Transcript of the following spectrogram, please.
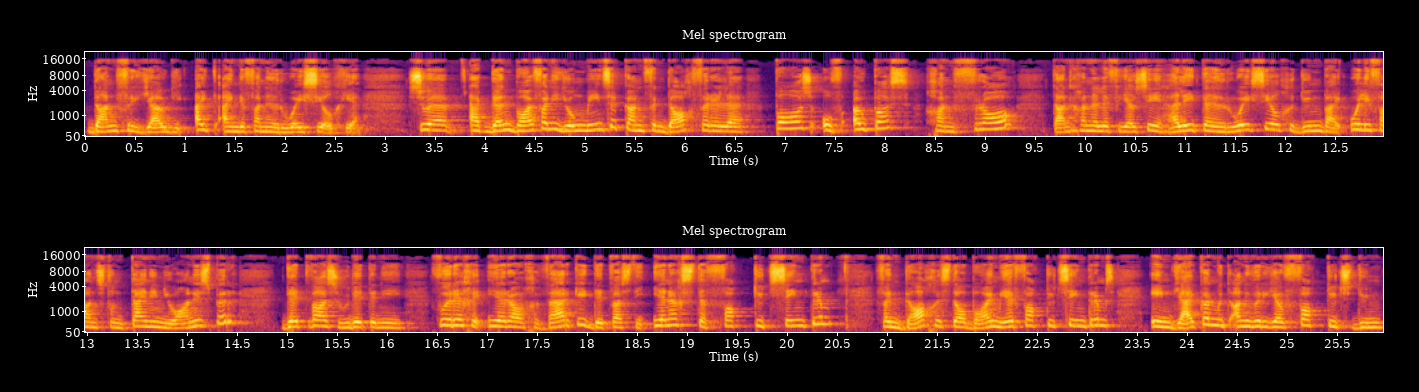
dan vir jou die uiteinde van 'n rooi seël gee. So ek dink baie van die jong mense kan vandag vir hulle paas of oupas gaan vra, dan gaan hulle vir jou sê hulle het 'n rooi seël gedoen by Olifantsfontein in Johannesburg. Dit was hoe dit in die vorige era gewerk het. Dit was die enigste vaktoetsentrum. Vandag is daar baie meer vaktoetssentrums en jy kan met ander woorde jou vaktoets doen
